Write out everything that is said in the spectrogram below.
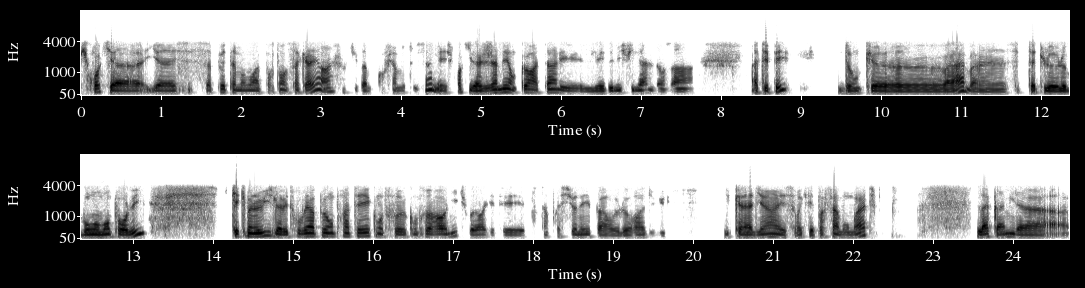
Je crois qu'il y a, ça peut être un moment important dans sa carrière. Hein, tu vas me confirmer tout ça, mais je crois qu'il a jamais encore atteint les, les demi-finales dans un ATP. Donc euh, voilà, bah, c'est peut-être le, bon moment pour lui. Kekmanovic, je l'avais trouvé un peu emprunté contre contre Raonic, ou alors il était impressionné par l'aura du, du Canadien et c'est vrai qu'il n'a pas fait un bon match. Là, quand même, il a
